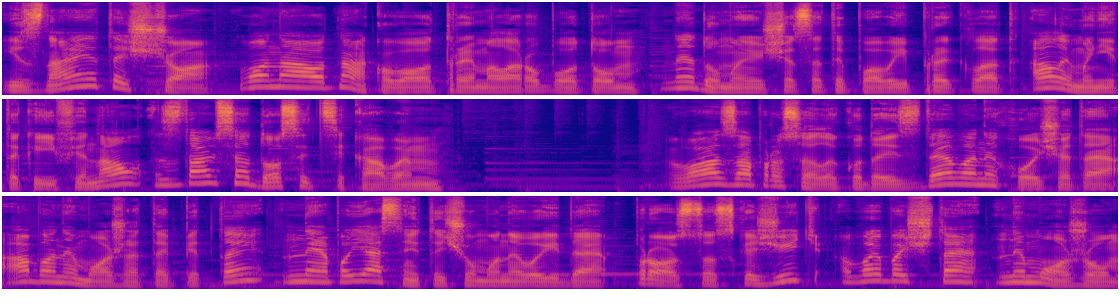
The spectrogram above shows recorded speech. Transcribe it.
І знаєте що? Вона однаково отримала роботу. Не думаю, що це типовий приклад, але мені такий фінал здався досить цікавим. Вас запросили кудись, де ви не хочете або не можете піти. Не пояснюйте, чому не вийде. Просто скажіть, вибачте, не можу.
